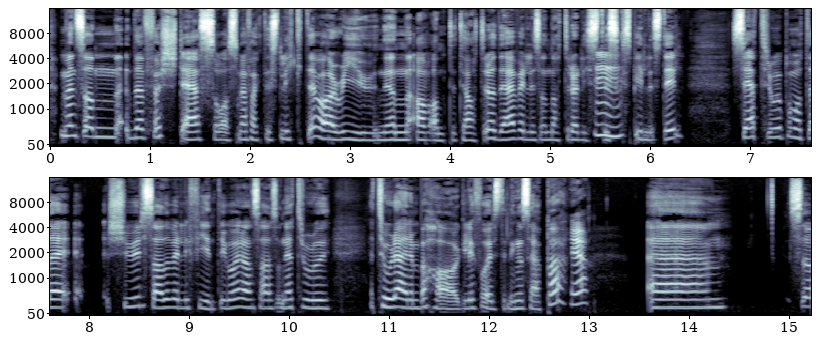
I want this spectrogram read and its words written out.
Men sånn, det første jeg så som jeg faktisk likte, var reunion av Antiteater, og det er veldig sånn naturalistisk Mm. spillestil. Så jeg tror på en måte Sjur sa det veldig fint i går. Han sa sånn jeg tror, jeg tror det er en behagelig forestilling å se på. Ja. Ehm, så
